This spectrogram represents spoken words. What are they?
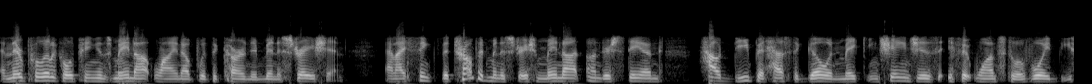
and their political opinions may not line up with the current administration. And I think the Trump administration may not understand how deep it has to go in making changes if it wants to avoid these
